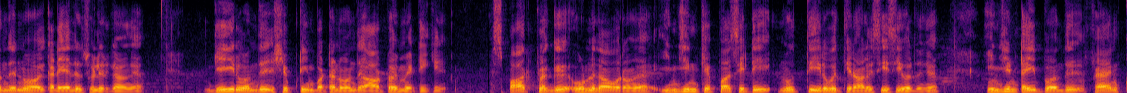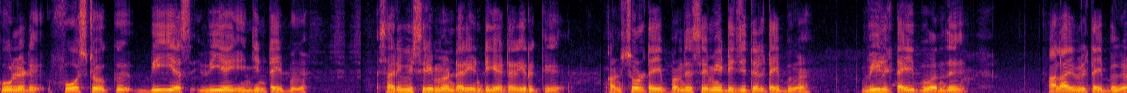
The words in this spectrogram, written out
வந்து நோ கிடையாதுன்னு சொல்லியிருக்காங்க. கீர் வந்து ஷிஃப்டிங் பட்டன் வந்து ஆட்டோமேட்டிக்கு ஸ்பார்க் ப்ளக்கு ஒன்று தான் வருவாங்க. இன்ஜின் கெப்பாசிட்டி நூற்றி இருபத்தி நாலு சிசி வருதுங்க. இன்ஜின் டைப் வந்து fan cooled four stroke BS VI engine டைப்புங்க. சர்வீஸ் ரிமைண்டர் இண்டிகேட்டர் இருக்குது கன்சோல் டைப் வந்து செமி டிஜிட்டல் டைப்புங்க வீல் டைப் வந்து அலாய் வீல் டைப்புங்க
